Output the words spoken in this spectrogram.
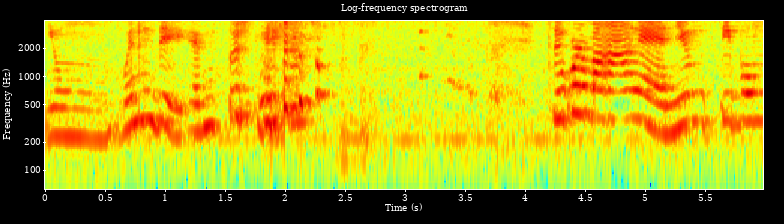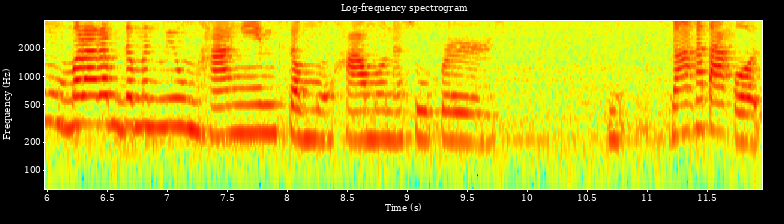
yung Windy and Thursday. Super mahangin. Yung tipong mararamdaman mo yung hangin sa mukha mo na super nakakatakot.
